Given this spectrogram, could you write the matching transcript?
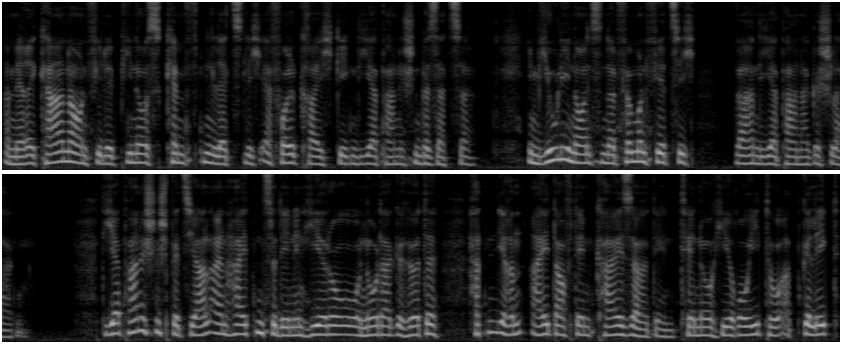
Amerikaner und Filipinos kämpften letztlich erfolgreich gegen die japanischen Besatzer. Im Juli 1945 waren die Japaner geschlagen. Die japanischen Spezialeinheiten, zu denen Hiro Onoda gehörte, hatten ihren Eid auf den Kaiser, den Tenno Hirohito, abgelegt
